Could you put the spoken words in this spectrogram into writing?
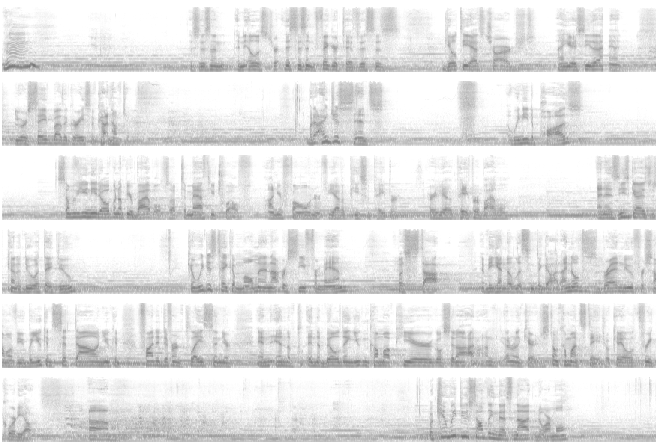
Hmm. This isn't an illustra- This isn't figurative. This is guilty as charged. And you see that? And you are saved by the grace of God. No, I'm kidding. But I just sense we need to pause. Some of you need to open up your Bibles up to Matthew 12 on your phone, or if you have a piece of paper, or you have a paper Bible. And as these guys just kind of do what they do, can we just take a moment and not receive from man, but stop and begin to listen to God? I know this is brand new for some of you, but you can sit down, you can find a different place in your in, in the in the building. You can come up here, go sit down. I don't I don't really care. Just don't come on stage, okay? I'll free Cordy out. Um, but can we do something that's not normal?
